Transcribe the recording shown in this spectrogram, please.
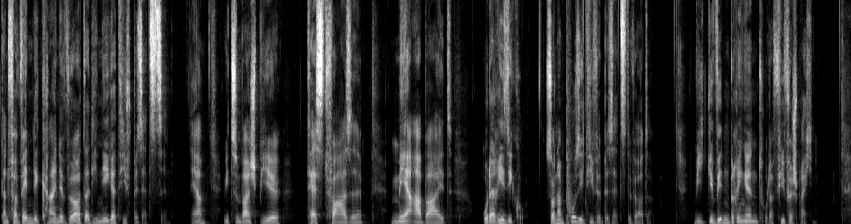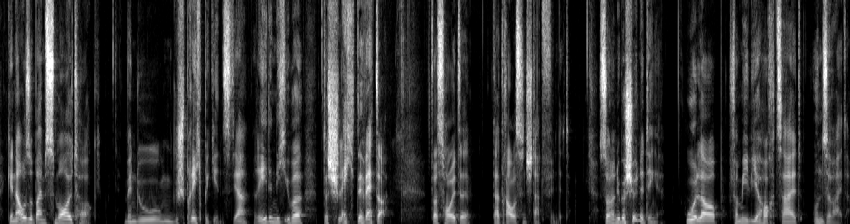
dann verwende keine Wörter, die negativ besetzt sind. Ja? Wie zum Beispiel Testphase, Mehrarbeit oder Risiko, sondern positive besetzte Wörter, wie gewinnbringend oder vielversprechend. Genauso beim Smalltalk, wenn du ein Gespräch beginnst. Ja? Rede nicht über das schlechte Wetter, das heute da draußen stattfindet, sondern über schöne Dinge. Urlaub, Familie, Hochzeit und so weiter.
